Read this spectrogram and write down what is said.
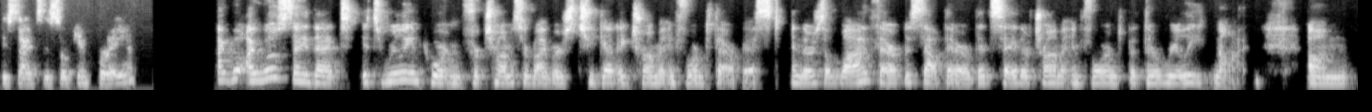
besides the soaking prayer? I will, I will say that it's really important for trauma survivors to get a trauma informed therapist. And there's a lot of therapists out there that say they're trauma informed, but they're really not. Um,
